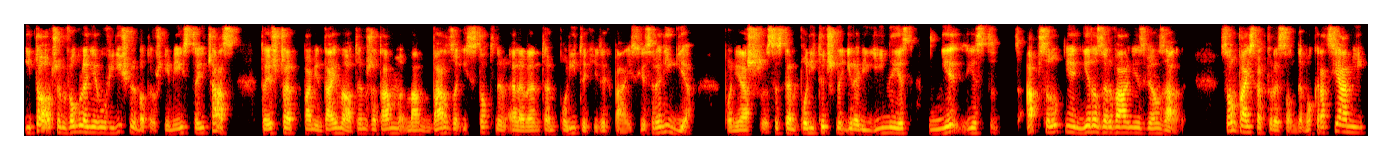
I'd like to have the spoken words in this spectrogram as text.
i to, o czym w ogóle nie mówiliśmy, bo to już nie miejsce i czas, to jeszcze pamiętajmy o tym, że tam mam bardzo istotnym elementem polityki tych państw jest religia ponieważ system polityczny i religijny jest, nie, jest absolutnie nierozerwalnie związany. Są państwa, które są demokracjami,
